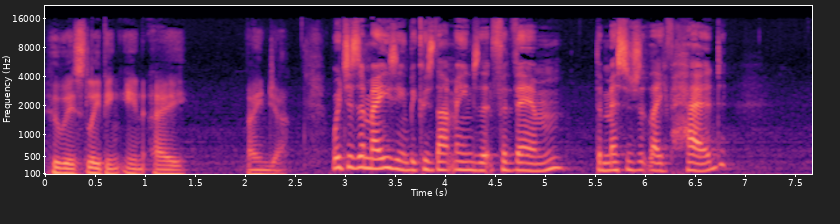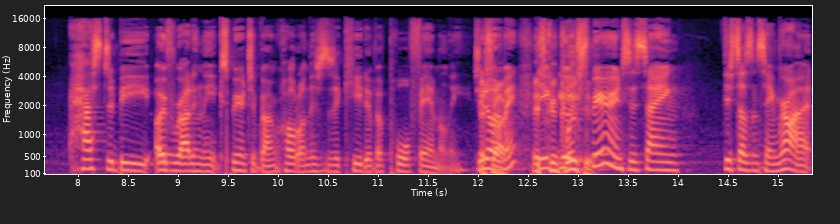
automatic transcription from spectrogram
who is sleeping in a manger. Which is amazing because that means that for them, the message that they've had has to be overriding the experience of going, hold on, this is a kid of a poor family. Do you That's know right. what I mean? It's The- your experience is saying, this doesn't seem right.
